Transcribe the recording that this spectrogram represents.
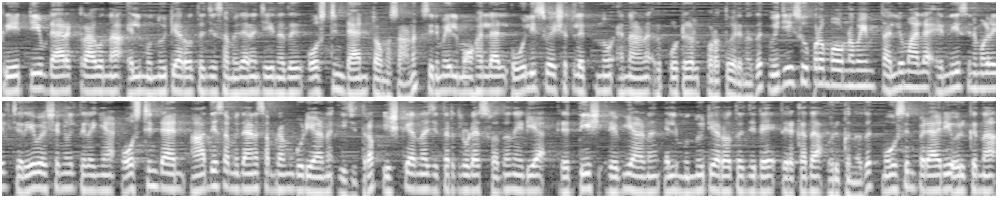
ക്രിയേറ്റീവ് ഡയറക്ടറാകുന്ന എൽ മുന്നൂറ്റി അറുപത്തഞ്ച് സംവിധാനം ചെയ്യുന്നത് ഓസ്റ്റിൻ ഡാൻ തോമസ് ആണ്. സിനിമയിൽ മോഹൻലാൽ പോലീസ് വേഷത്തിലെത്തുന്നു എന്നാണ് റിപ്പോർട്ടുകൾ പുറത്തു വരുന്നത്. വിജയ് സൂപ്രം പൗർണമയും തല്ലുമാല എന്നീ സിനിമകളിൽ ചെറിയ വേഷങ്ങളിൽ തിളങ്ങിയ ഓസ്റ്റിൻ ഡാൻ ആദ്യ സംവിധാന സംരംഭം കൂടിയാണ് ഈ ചിത്രം. ഇഷ്ക എന്ന ചിത്രത്തിലൂടെ ശ്രദ്ധ നേടിയ രതീഷ് രവിയാണ് എൽ മുന്നൂറ്റി അറുപത്തഞ്ചിന്റെ തിരക്കഥ ഒരുക്കുന്നത്. മോസിൻ പരാരി ഒരുക്കുന്ന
